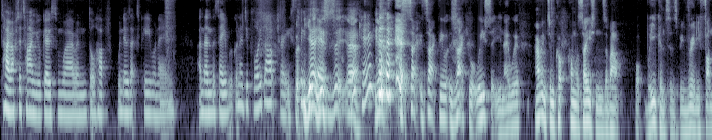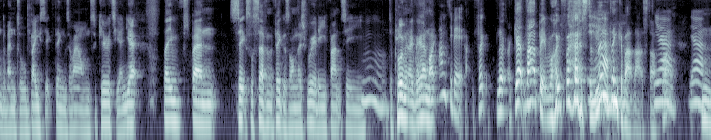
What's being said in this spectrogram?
time after time you'll go somewhere and they'll have Windows XP running, and then they say we're going to deploy Darktrace. But yeah, go, yes, is it. Yeah. Okay. yeah, exactly, what- exactly what we see. You know, we're having some conversations about what we consider to be really fundamental, basic things around security, and yet they've spent six or seven figures on this really fancy Hmm. deployment over here. I'm like, Fancy bit. look, get that bit right first, and Yeah. then think about that stuff. Yeah, Right? yeah.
